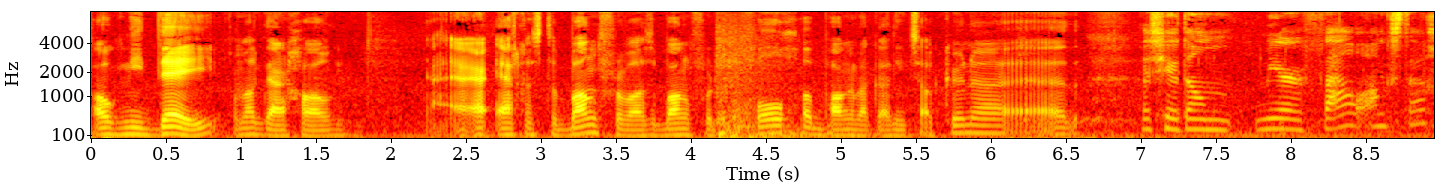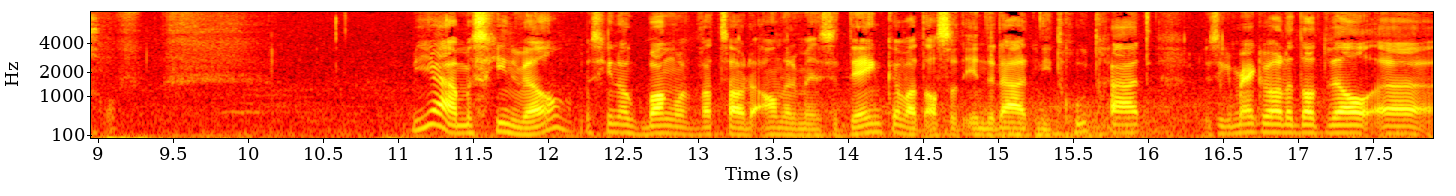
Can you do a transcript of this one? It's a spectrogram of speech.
ook niet deed. Omdat ik daar gewoon ja, er- ergens te bang voor was. Bang voor de gevolgen, bang dat ik dat niet zou kunnen. eh, Was je dan meer faalangstig? Of? ja, misschien wel. Misschien ook bang, wat, wat zouden andere mensen denken? Wat als het inderdaad niet goed gaat? Dus ik merk wel dat dat wel eh,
